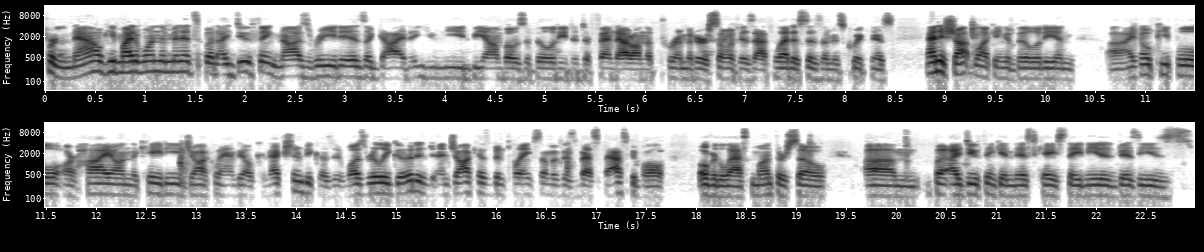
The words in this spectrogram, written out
for now he might have won the minutes, but I do think Naz Reid is a guy that you need Biyombo's ability to defend out on the perimeter, some of his athleticism, his quickness, and his shot blocking ability. And uh, I know people are high on the KD Jock Landale connection because it was really good, and, and Jock has been playing some of his best basketball over the last month or so. Um, but I do think in this case they needed Busy's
